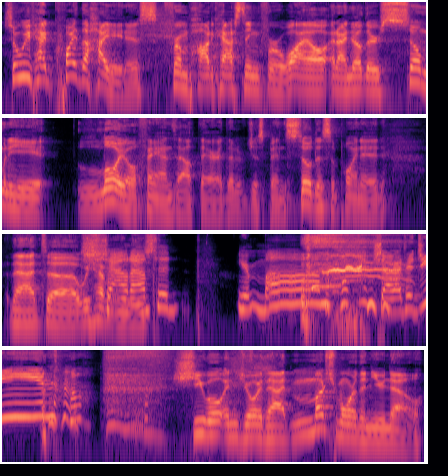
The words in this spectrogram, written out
so, we've had quite the hiatus from podcasting for a while, and I know there's so many loyal fans out there that have just been so disappointed that uh, we haven't Shout out to your mom. Shout out to Jean. she will enjoy that much more than you know.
